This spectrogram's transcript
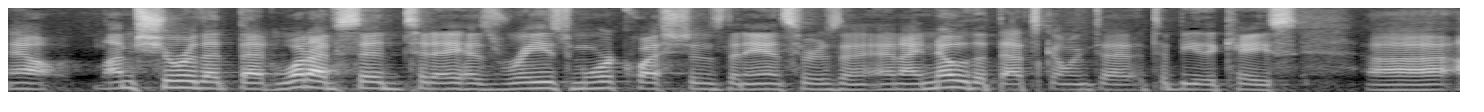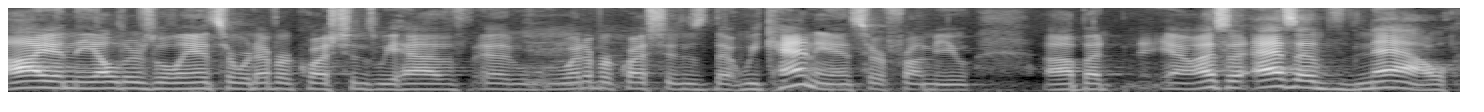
Now, I'm sure that, that what I've said today has raised more questions than answers, and, and I know that that's going to, to be the case. Uh, I and the elders will answer whatever questions we have, uh, whatever questions that we can answer from you. Uh, but you know, as, a, as of now,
